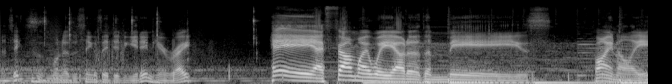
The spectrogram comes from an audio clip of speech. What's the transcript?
I think this is one of the things I did to get in here, right? Hey, I found my way out of the maze! Finally.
